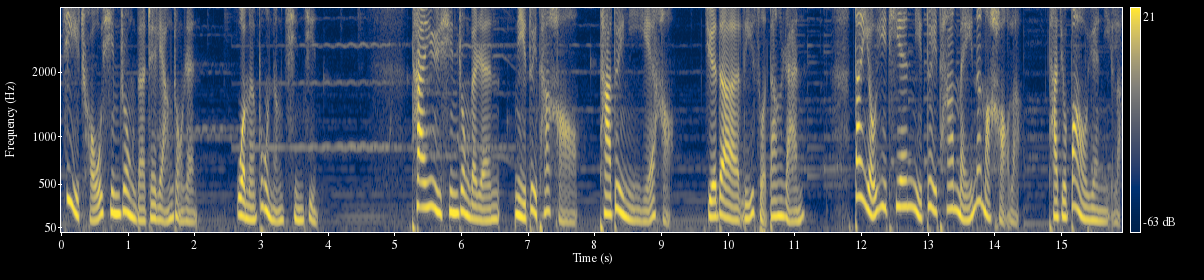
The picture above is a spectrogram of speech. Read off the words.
记仇心重的这两种人，我们不能亲近。贪欲心重的人，你对他好，他对你也好，觉得理所当然。但有一天你对他没那么好了，他就抱怨你了。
